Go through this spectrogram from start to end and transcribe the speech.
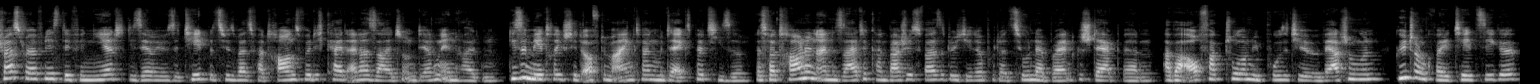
Trustworthiness definiert die Seriosität bzw. Vertrauenswürdigkeit einer Seite und deren Inhalten. Diese Metrik steht oft im Einklang mit der Expertise. Das Vertrauen in eine Seite kann beispielsweise durch die Reputation der Brand gestärkt werden, aber auch Faktoren wie positive Bewertungen, Güte- und Qualitätssiegel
